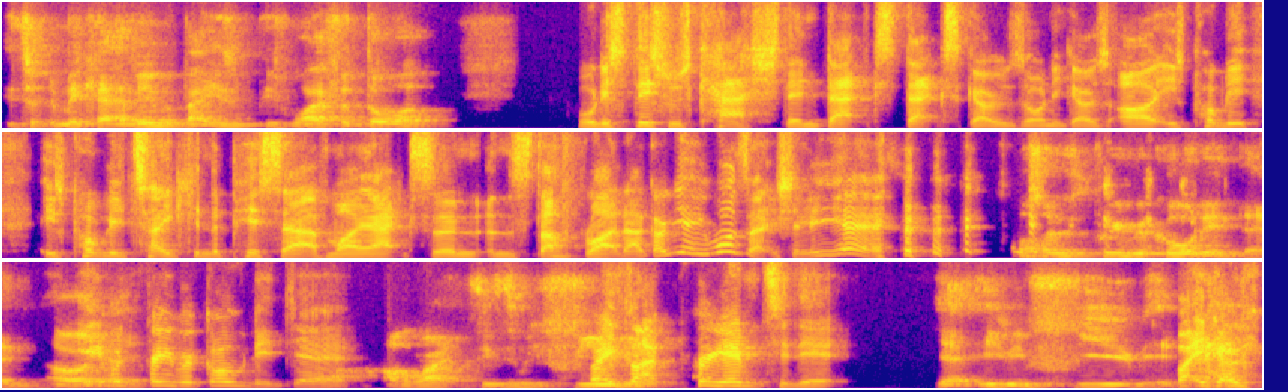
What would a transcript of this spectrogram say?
he took the mick out of him about his, his wife and daughter? Well, this this was Cash. Then Dax Dax goes on. He goes, "Oh, he's probably he's probably taking the piss out of my accent and stuff like that." I go, "Yeah, he was actually. Yeah, Also, it was pre-recorded then. Oh, it was pre-recorded. Yeah, All right, seems to be but fuming. he's like preempted it. yeah, he'd be fuming. But he goes,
